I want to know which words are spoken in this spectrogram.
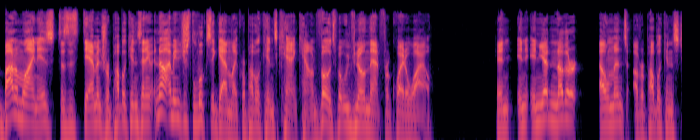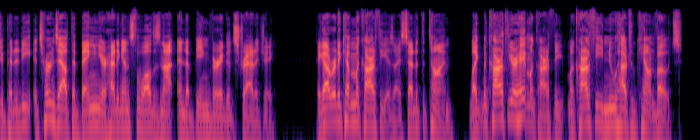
bottom line is, does this damage Republicans anyway? No, I mean, it just looks again like Republicans can't count votes, but we've known that for quite a while. And in, in yet another element of Republican stupidity, it turns out that banging your head against the wall does not end up being very good strategy. They got rid of Kevin McCarthy, as I said at the time. Like McCarthy or hate McCarthy, McCarthy knew how to count votes.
